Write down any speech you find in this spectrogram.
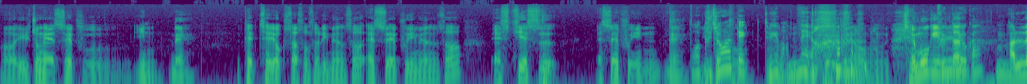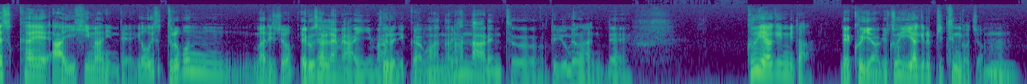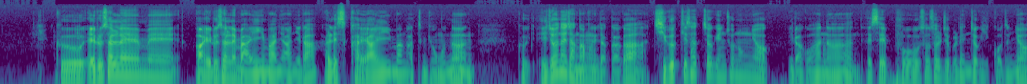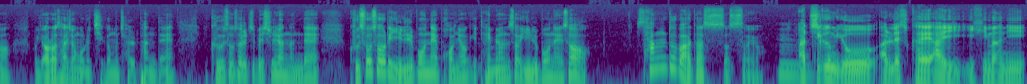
어 일종의 SF인 네. 대체 역사 소설이면서 SF이면서 STS SF인 네. 와이 규정할 작품. 게 되게 음. 많네요. 그럴게요. 음, 제목이 일단 분류가 음. 알래스카의 아이히만인데 이거 어디서 들어본 말이죠? 에루살렘의 아이만라고 그러니까요. 하는 네. 한나 아렌트. 네, 그 유명한 네. 그 이야기입니다. 네, 그 이야기죠. 그 이야기를 비튼 거죠. 음. 그 에루살렘의 아 에루살렘의 아이만이 아니라 알래스카의 아이만 같은 경우는 그 예전에 장강명 작가가 지극히 사적인 초능력이라고 하는 SF 소설집을 낸 적이 있거든요. 뭐 여러 사정으로 지금은 절판된 그 소설집에 실렸는데 그 소설이 일본에 번역이 되면서 일본에서 상도 받았었어요. 음. 아 지금 요 알래스카의 아이히만이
